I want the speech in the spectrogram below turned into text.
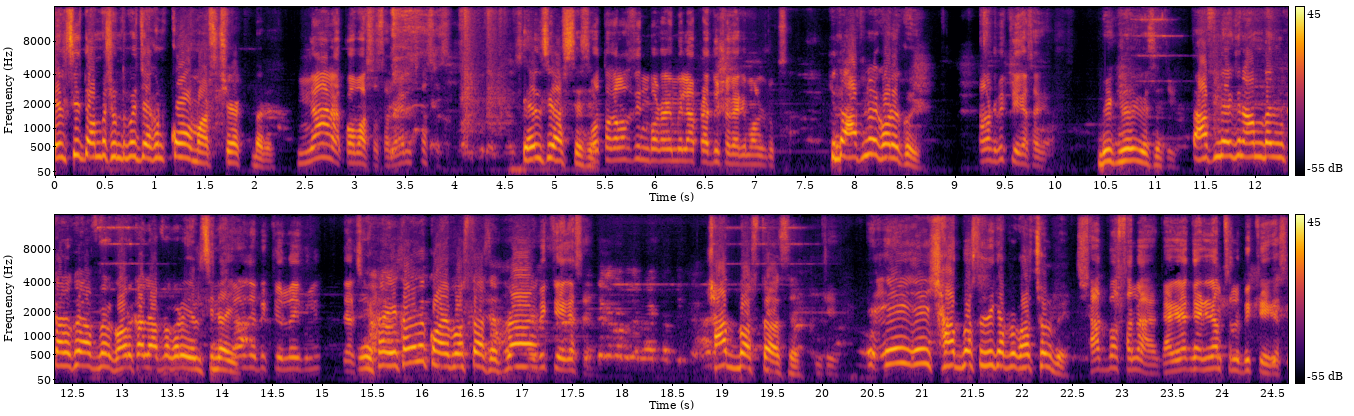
এলসি তো আমরা শুনতে পেয়েছি এখন কম আসছে একবারে। না না কম আসছে না এলসি আসছে। এলসি আসতেছে। গতকাল দিন বর্ডার মিলে প্রায় দুশো গাড়ি মাল ঢুকছে। কিন্তু আপনার ঘরে কই? আমার বিক্রি গেছে। বিক্রি হয়ে গেছে? আপনি একজন আমদানি কারক হয়ে আপনার ঘর খালি আপনার ঘরে এলসি নাই। বিক্রি হলো এগুলি এখানে কয় বস্তা আছে? প্রায় বিক্রি হয়ে গেছে। সাত বস্তা আছে। জি। এই এই সাত বস্তা থেকে আপনার ঘর চলবে? সাত বস্তা না গাড়ি গাড়ির নাম ছিল বিক্রি গেছে।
